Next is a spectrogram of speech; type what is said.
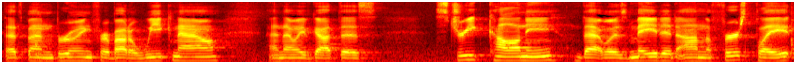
that's been brewing for about a week now. And then we've got this streak colony that was mated on the first plate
